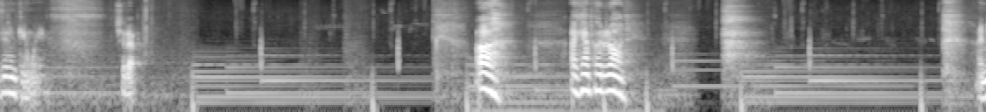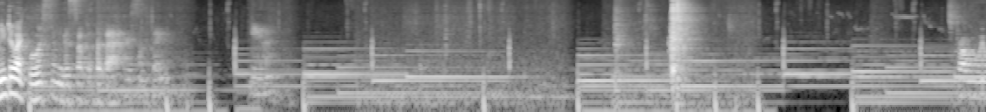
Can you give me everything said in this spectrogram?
I didn't gain weight. Shut up. Ah, I can't put it on. I need to like loosen this up at the back or something. Yeah. It's probably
